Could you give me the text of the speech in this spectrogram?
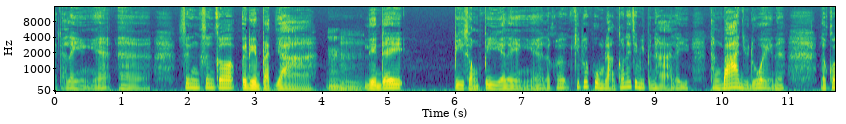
ดอะไรอย่างเงี้ยอ่าซึ่งซึ่งก็ไปเรียนปรัชญาอืมอืมเรียนได้ปีสองปีอะไรอย่างเงี้ย แล้วก็คิดว่าภูมิหลังก็น่าจะมีปัญหาอะไรอยู่ทางบ้านอยู่ด้วยนะ แล้วก็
